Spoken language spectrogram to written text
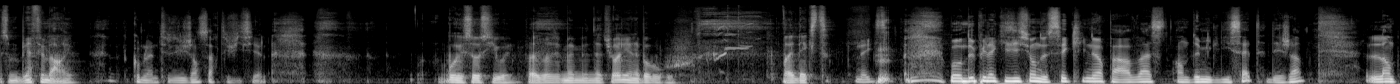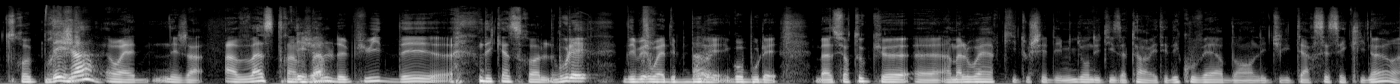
Ça m'a bien fait marrer. Comme l'intelligence artificielle. Oui, ça aussi, oui. Enfin, même naturel, il n'y en a pas beaucoup. Ouais, next. Next. Bon, depuis l'acquisition de C-Cleaner par Avast en 2017, déjà, l'entreprise. Déjà Ouais, déjà. Avast trimballe Déjà. depuis des, euh, des casseroles. Boulet. Des, ouais, des Ah boulets, gros boulets. Ben, surtout que euh, un malware qui touchait des millions d'utilisateurs avait été découvert dans l'utilitaire CC Cleaner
